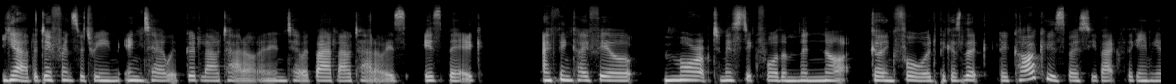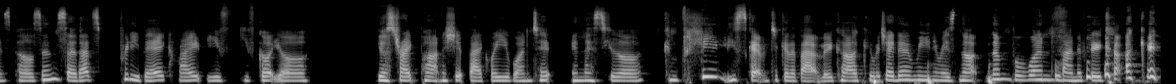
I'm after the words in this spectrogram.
yeah, the difference between Inter with good Lautaro and Inter with bad Lautaro is is big. I think I feel more optimistic for them than not going forward because look, Lukaku's supposed to be back for the game against Pilsen, so that's pretty big, right? You've you've got your your strike partnership back where you want it, unless you're completely skeptical about Lukaku, which I know Mina is not number one fan of Lukaku.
